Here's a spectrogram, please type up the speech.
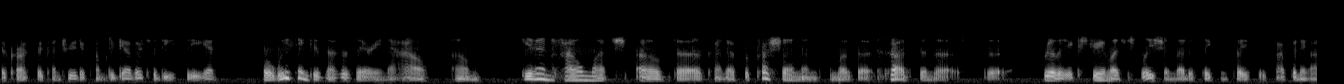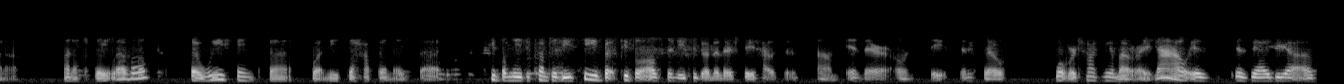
across the country to come together to D.C. And what we think is necessary now, um, given how much of the kind of repression and some of the cuts and the, the really extreme legislation that is taking place is happening on a on a state level, that we think that what needs to happen is that people need to come to DC, but people also need to go to their state houses um, in their own states. And so, what we're talking about right now is is the idea of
